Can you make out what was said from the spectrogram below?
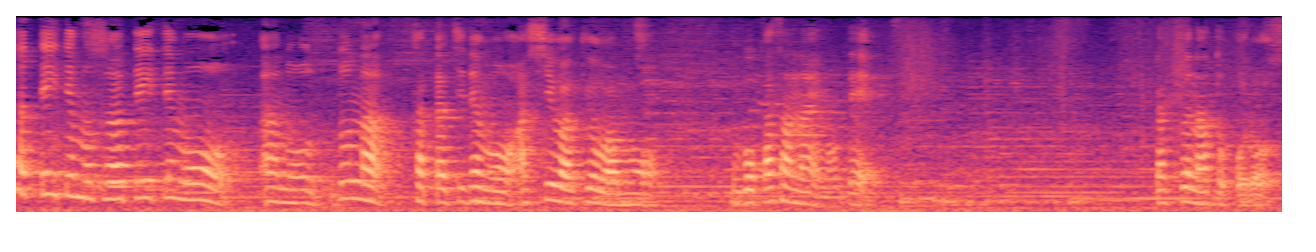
立っていても座っていてもあのどんな形でも足は今日はもう動かさないので楽なところ、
